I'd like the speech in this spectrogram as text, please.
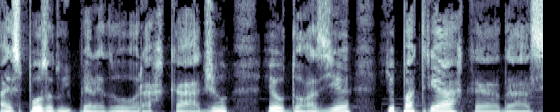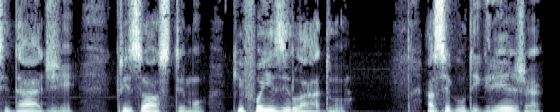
a esposa do imperador Arcádio, Eudósia, e o patriarca da cidade, Crisóstomo, que foi exilado. A segunda igreja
